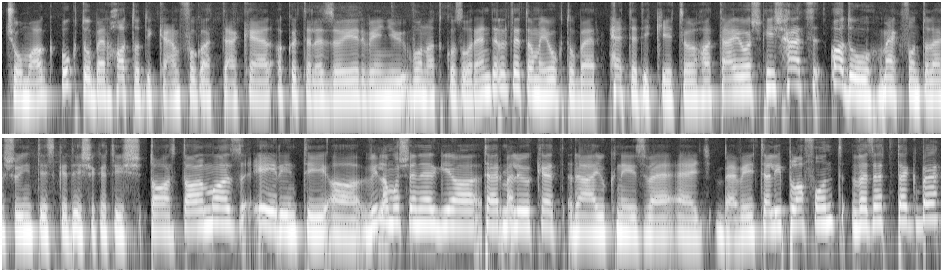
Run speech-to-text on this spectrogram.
csomag. Október 6-án fogadták el a kötelező érvényű vonatkozó rendeletet, amely október 7-től hatályos, és hát adó megfontolású intézkedéseket is tartalmaz, érinti a villamosenergia termelőket, rájuk nézve egy bevételi plafont vezettek be,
